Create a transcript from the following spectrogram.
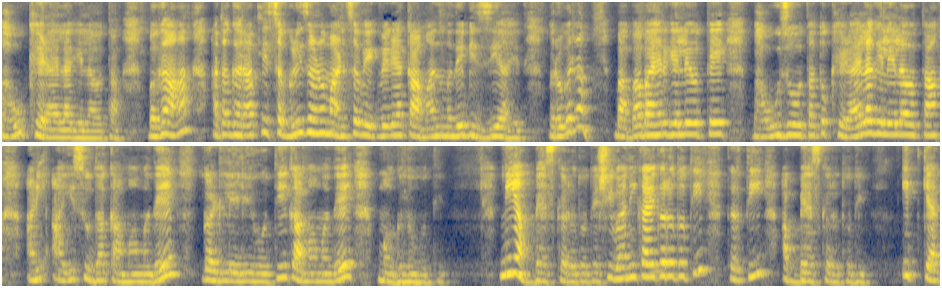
भाऊ खेळायला गेला होता. बघा आता घरातली सगळीजणं माणसं वेगवेगळ्या कामांमध्ये बिझी आहेत. बरोबर ना? बाबा बाहेर गेले होते भाऊ जो होता तो खेळायला गेलेला होता आणि आईसुद्धा कामामध्ये गडलेली होती कामामध्ये मग्न होती. मी अभ्यास करत होते. शिवानी काय करत होती? तर ती अभ्यास करत होती. इतक्यात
